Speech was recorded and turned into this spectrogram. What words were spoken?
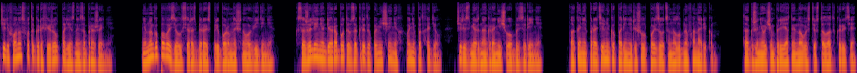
телефон, он сфотографировал полезное изображение. Немного повозился, разбираясь с прибором ночного видения. К сожалению, для работы в закрытых помещениях он не подходил, чрезмерно ограничивал обозрение. Пока нет противника, парень решил пользоваться налобным фонариком. Также не очень приятной новостью стало открытие,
